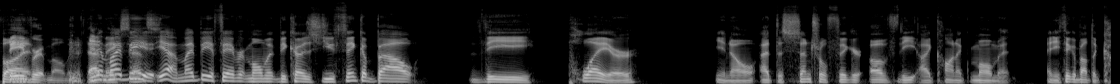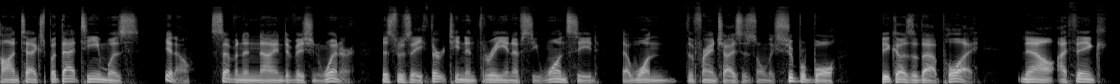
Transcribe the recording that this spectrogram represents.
But- favorite moment. If that it makes might sense. be yeah, it might be a favorite moment because you think about the player, you know, at the central figure of the iconic moment, and you think about the context. But that team was, you know, seven and nine division winner. This was a 13 and three NFC one seed that won the franchise's only Super Bowl because of that play. Now, I think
